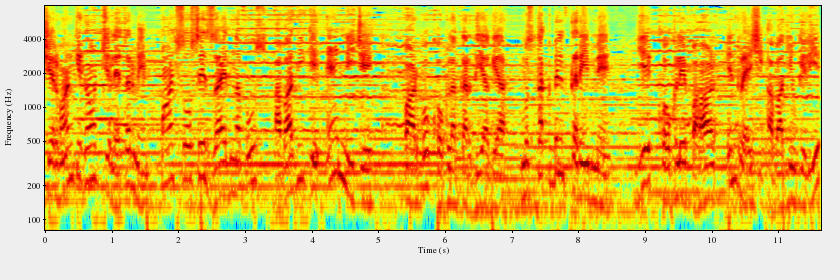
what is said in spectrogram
शेरवान के गाँव चलेतर में 500 से जायद नफूस आबादी के एन नीचे पहाड़ को खोखला कर दिया गया। मुस्तकबिल करीब में ये खोखले पहाड़ इन रहायशी आबादियों के लिए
